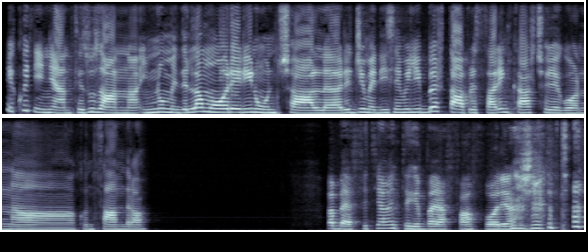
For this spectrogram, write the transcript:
E quindi niente, Susanna, in nome dell'amore, rinuncia al regime di semilibertà per stare in carcere con, eh, con Sandra. Vabbè, effettivamente che vai a fare fuori una certa...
